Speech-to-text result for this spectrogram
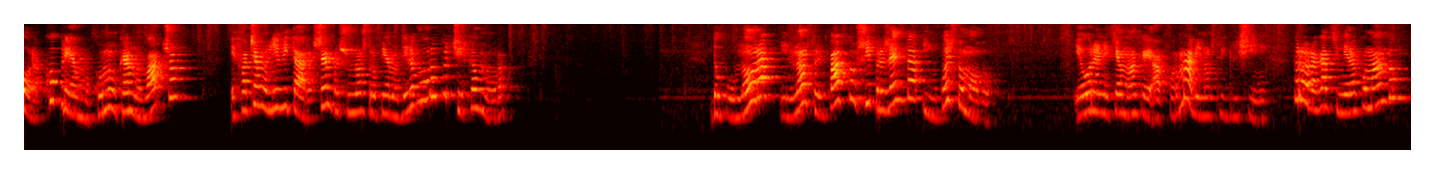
Ora copriamo con un canovaccio e facciamo lievitare sempre sul nostro piano di lavoro per circa un'ora. Dopo un'ora il nostro impasto si presenta in questo modo. E ora iniziamo anche a formare i nostri griscini. Però ragazzi mi raccomando,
